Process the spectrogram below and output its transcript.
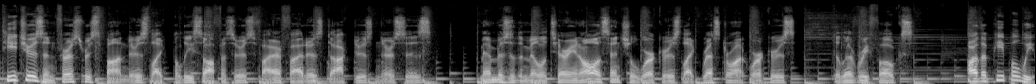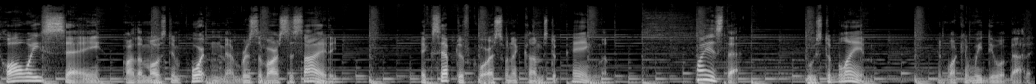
Teachers and first responders, like police officers, firefighters, doctors, nurses, members of the military, and all essential workers, like restaurant workers, delivery folks, are the people we always say are the most important members of our society. Except, of course, when it comes to paying them. Why is that? Who's to blame? And what can we do about it?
